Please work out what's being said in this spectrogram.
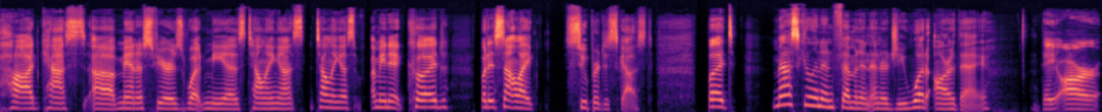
podcasts. Uh, manosphere is what Mia is telling us. Telling us. I mean, it could, but it's not like super discussed. But masculine and feminine energy, what are they? They are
